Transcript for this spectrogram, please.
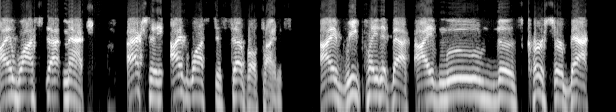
I watched that match. Actually, I've watched it several times. I've replayed it back. I've moved the cursor back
